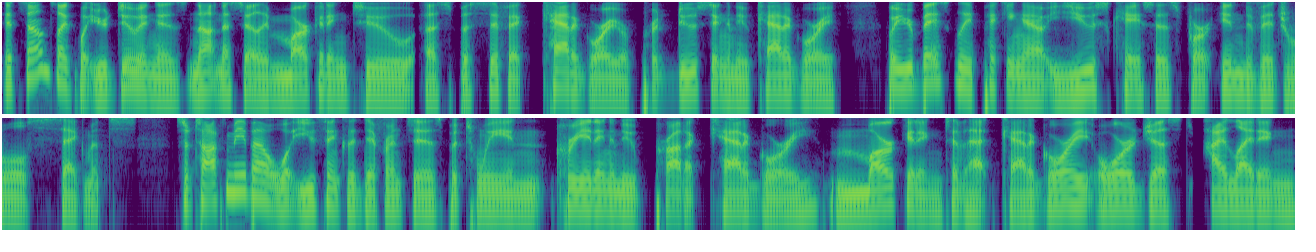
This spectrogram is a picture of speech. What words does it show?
It sounds like what you're doing is not necessarily marketing to a specific category or producing a new category, but you're basically picking out use cases for individual segments. So, talk to me about what you think the difference is between creating a new product category, marketing to that category, or just highlighting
